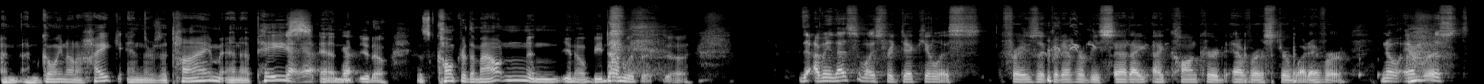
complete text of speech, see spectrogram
I'm, I'm going on a hike and there's a time and a pace yeah, yeah, and yeah. you know, let's conquer the mountain and you know, be done with it. Uh, I mean, that's the most ridiculous phrase that could ever be said. I, I conquered Everest or whatever. No, Everest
